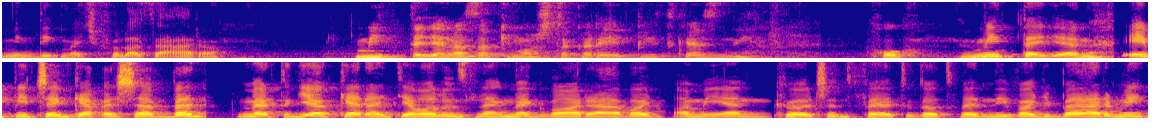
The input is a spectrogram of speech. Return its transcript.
mindig megy föl az ára. Mit tegyen az, aki most akar építkezni? Hú, mit tegyen? Építsen kevesebben, mert ugye a keretje valószínűleg megvan rá, vagy amilyen kölcsönt fel tudott venni, vagy bármi,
